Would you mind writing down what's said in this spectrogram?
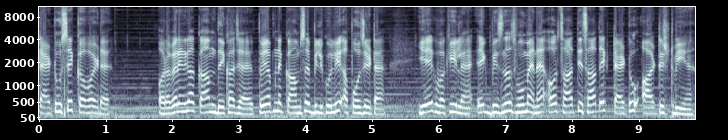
टैटू से कवर्ड है। और अगर इनका काम देखा जाए तो ये अपने काम से बिल्कुल ही अपोजिट है। ये एक वकील हैं, एक बिज़नेस वूमेन है और साथ ही साथ एक टैटू आर्टिस्ट भी हैं।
